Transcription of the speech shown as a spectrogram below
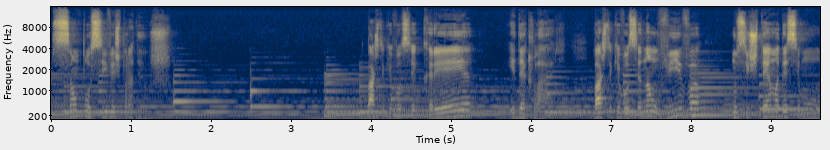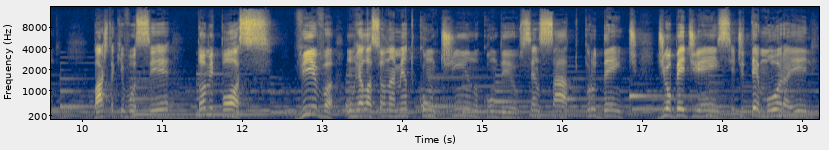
são possíveis para Deus. Basta que você creia e declare. Basta que você não viva no sistema desse mundo. Basta que você tome posse Viva um relacionamento contínuo com Deus, sensato, prudente, de obediência, de temor a Ele.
